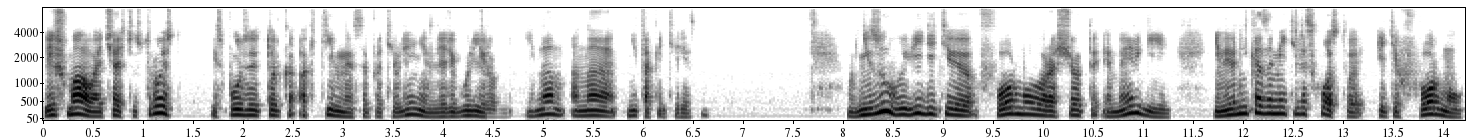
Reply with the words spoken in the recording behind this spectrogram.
Лишь малая часть устройств использует только активное сопротивление для регулирования, и нам она не так интересна. Внизу вы видите формулу расчета энергии и наверняка заметили сходство этих формул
